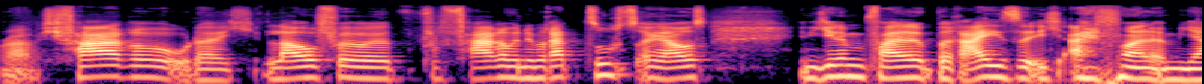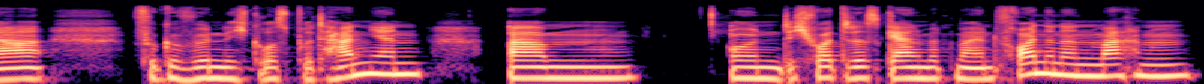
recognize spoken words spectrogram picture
oder ich fahre oder ich laufe, fahre mit dem Rad, sucht euch aus. In jedem Fall bereise ich einmal im Jahr für gewöhnlich Großbritannien. Ähm, und ich wollte das gerne mit meinen Freundinnen machen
